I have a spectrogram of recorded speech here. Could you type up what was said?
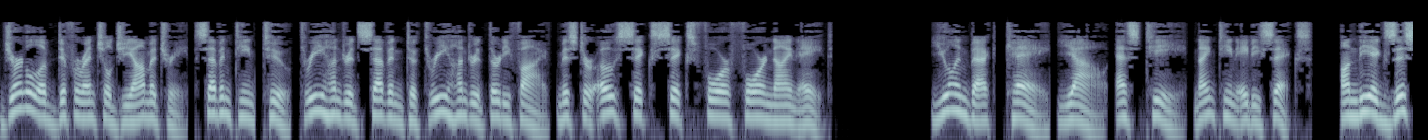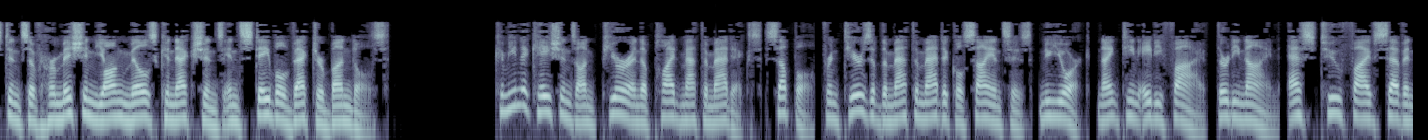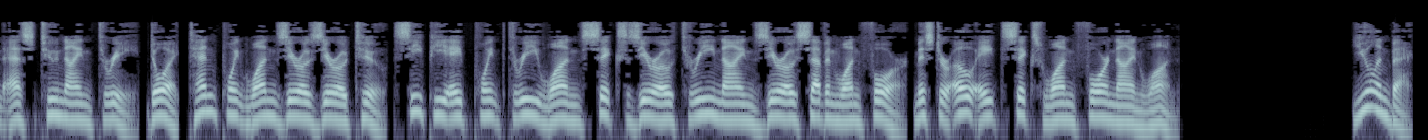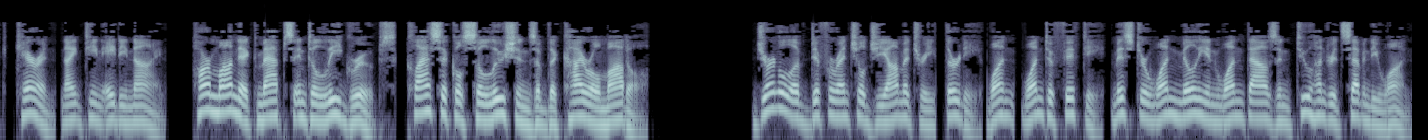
Journal of Differential Geometry, 17 307–335, Mr. 0664498. Uhlenbeck, K., Yau, S.T., 1986. On the Existence of Hermitian Yang-Mills Connections in Stable Vector Bundles. Communications on Pure and Applied Mathematics Supple, Frontiers of the Mathematical Sciences, New York, 1985, 39, S257-S293, doi, 10.1002, CPA.3160390714, Mr. 0861491. Uhlenbeck, Karen 1989. Harmonic Maps into Lie Groups, Classical Solutions of the Chiral Model. Journal of Differential Geometry, 30 1, 1–50, Mr. 1001271.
